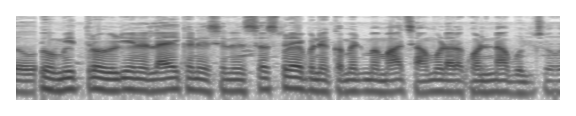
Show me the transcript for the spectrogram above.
તો મિત્રો, વિડીયોને લાઇક અને ચેનલ સબસ્ક્રાઈબ અને કમેન્ટમાં મા ચામુંડા રાખવાનું ના ભૂલશો.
